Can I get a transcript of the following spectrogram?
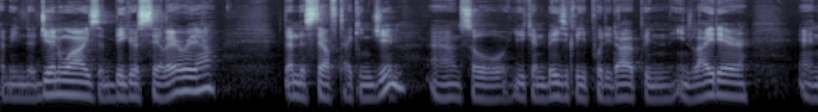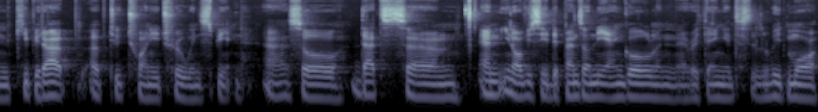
I mean, the Genoa is a bigger sail area than the self-tacking jib, um, so you can basically put it up in in light air and keep it up up to 20 true wind speed. Uh, so that's um, and you know obviously it depends on the angle and everything. It's a little bit more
